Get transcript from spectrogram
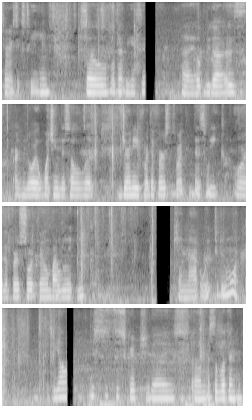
turning 16. So with that being said. I hope you guys enjoy watching this whole journey for the first for this week or the first short film by Luna Inc. Cannot wait to do more. Y'all, this is the script, you guys. Um, it's 11.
